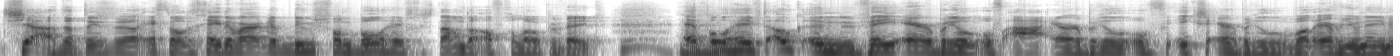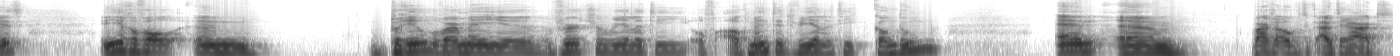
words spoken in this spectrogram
Tja, dat is wel echt wel hetgene waar het nieuws van bol heeft gestaan de afgelopen week. Apple heeft ook een VR-bril of AR-bril of XR-bril, whatever you name it. In ieder geval een bril waarmee je virtual reality of augmented reality kan doen. En ehm, waar ze ook natuurlijk uiteraard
